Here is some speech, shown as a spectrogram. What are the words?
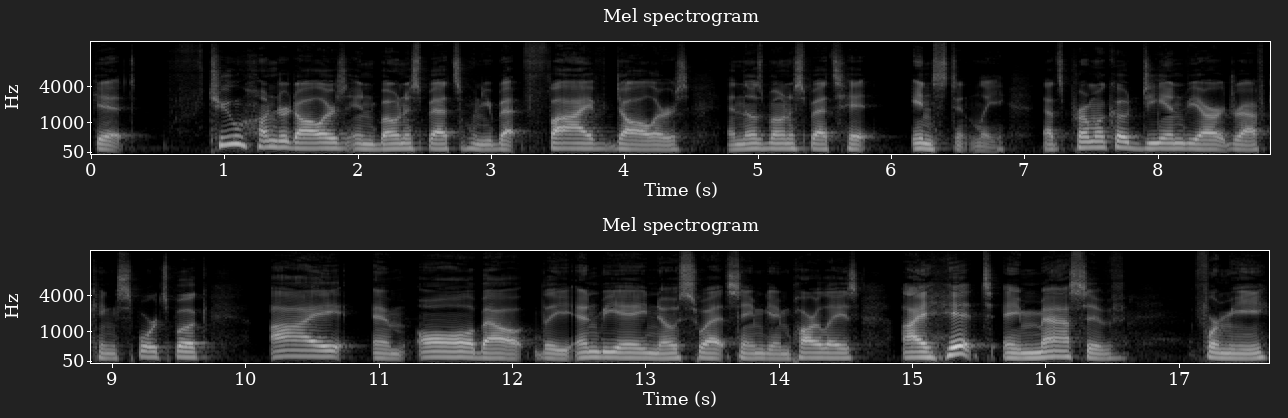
get $200 in bonus bets when you bet $5, and those bonus bets hit instantly. That's promo code DNVR at DraftKings Sportsbook. I am all about the NBA no sweat same game parlays. I hit a massive for me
